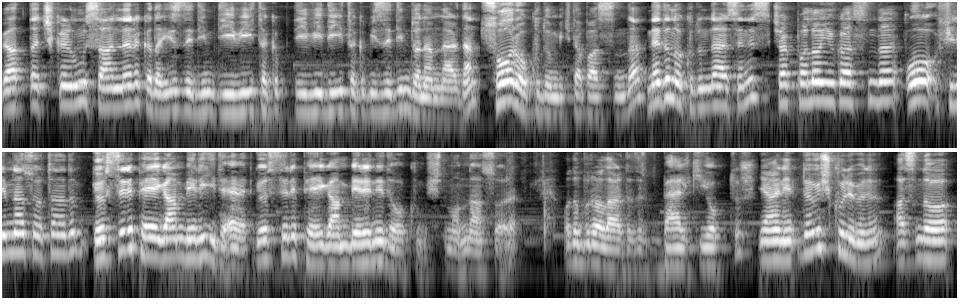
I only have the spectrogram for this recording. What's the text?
ve hatta çıkarılmış sahnelere kadar izlediğim DVD'yi takıp DVD'yi takıp izlediğim dönemlerden sonra okuduğum bir kitap aslında. Neden okudun derseniz Chuck Palahniuk aslında o filmden sonra tanıdım. Gösteri peygamberiydi. Evet, Gösteri peygamberini de okumuştum ondan sonra. O da buralardadır. Belki yoktur. Yani dövüş kulübünü aslında o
